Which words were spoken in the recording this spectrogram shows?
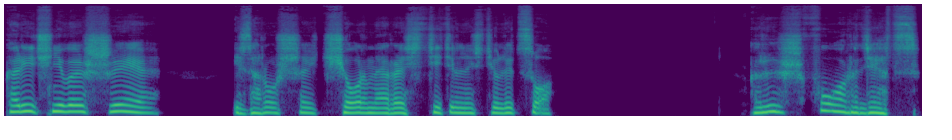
коричневая шея и заросшее черной растительностью лицо. Грышфордец!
